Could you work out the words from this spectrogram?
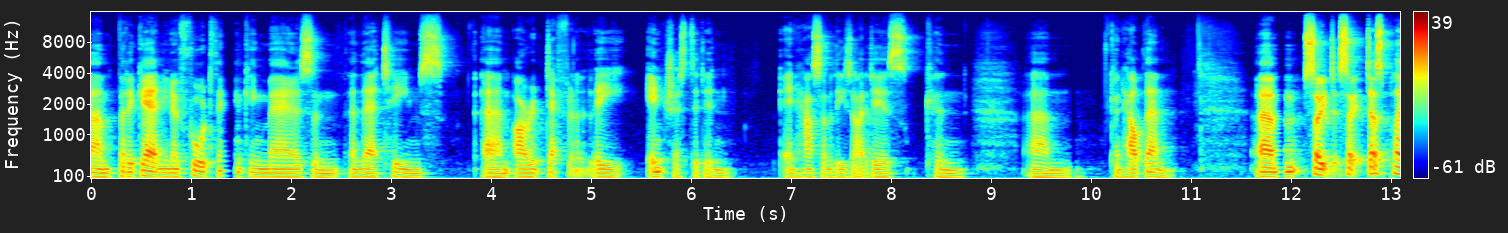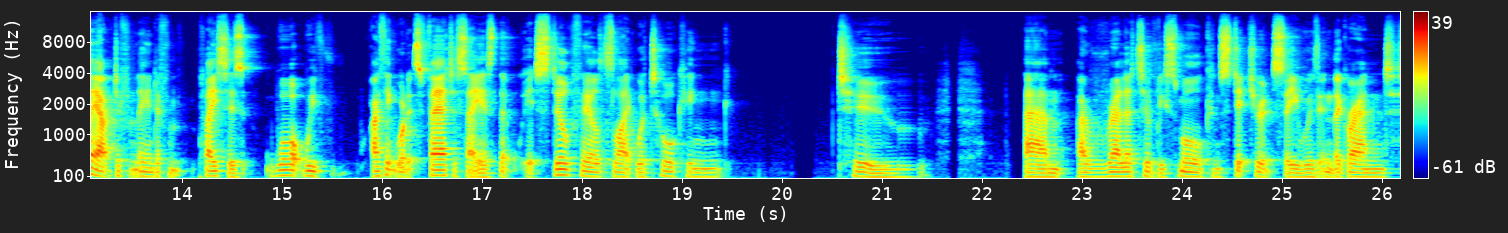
Um, but again, you know, forward-thinking mayors and and their teams um, are definitely interested in in how some of these ideas can um, can help them. Um, so it, so it does play out differently in different places. What we've I think what it's fair to say is that it still feels like we're talking to um, a relatively small constituency within the grand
